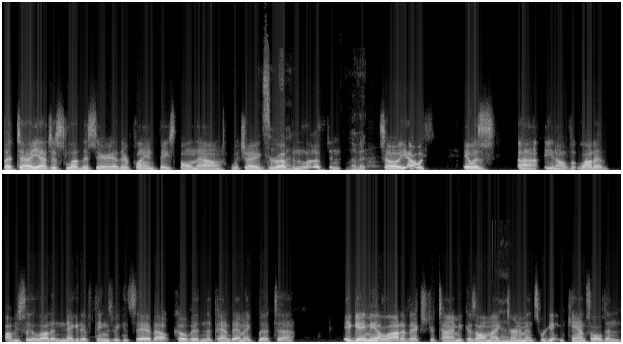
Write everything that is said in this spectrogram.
But uh, yeah just love this area. They're playing baseball now which i That's so grew up and loved and Love it. so yeah it was it was uh you know a lot of obviously a lot of negative things we can say about covid and the pandemic but uh it gave me a lot of extra time because all my Yeah. tournaments were getting canceled and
